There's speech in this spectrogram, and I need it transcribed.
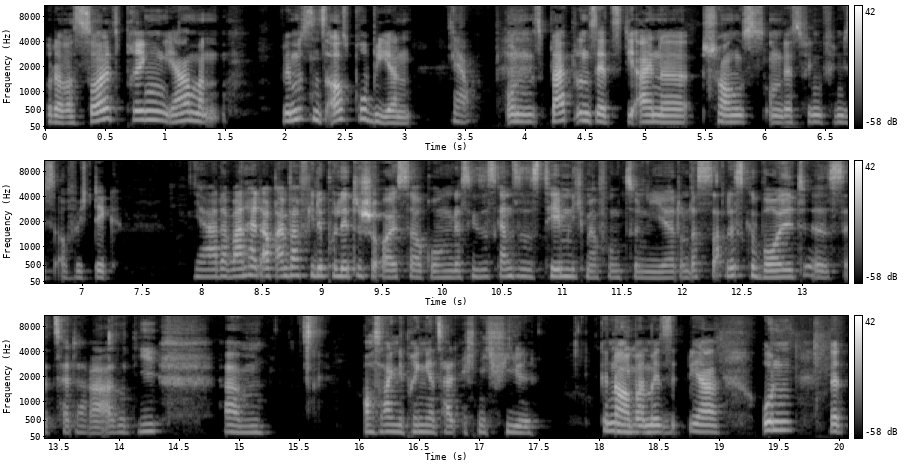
oder was soll's bringen. Ja, man, wir müssen es ausprobieren. Ja. Und es bleibt uns jetzt die eine Chance und deswegen finde ich es auch wichtig. Ja, da waren halt auch einfach viele politische Äußerungen, dass dieses ganze System nicht mehr funktioniert und dass es alles gewollt ist, etc. Also die ähm, Aussagen, die bringen jetzt halt echt nicht viel. Genau, aber mit, ja, und wer,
